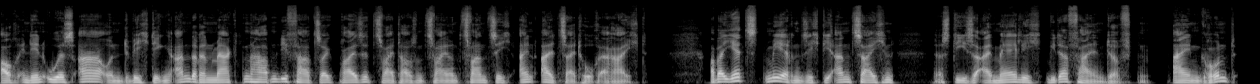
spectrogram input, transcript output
Auch in den USA und wichtigen anderen Märkten haben die Fahrzeugpreise 2022 ein Allzeithoch erreicht. Aber jetzt mehren sich die Anzeichen, dass diese allmählich wieder fallen dürften. Ein Grund,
